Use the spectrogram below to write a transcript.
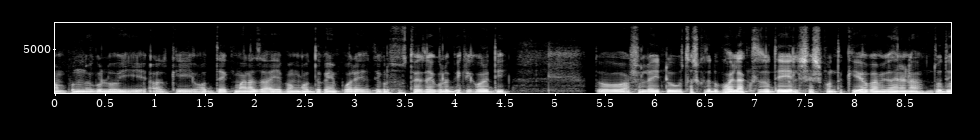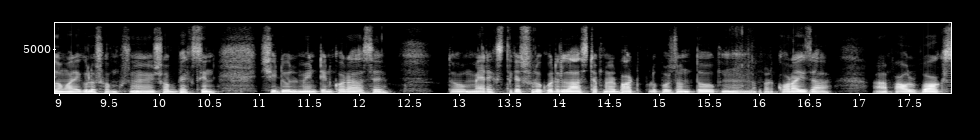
সম্পূর্ণগুলোই আর কি অর্ধেক মারা যায় এবং অর্ধেক আমি পরে যেগুলো সুস্থ হয়ে যায়, এগুলো বিক্রি করে দিই। তো আসলে একটু চাষ করতে ভয় লাগছে যদি শেষ পর্যন্ত কী হবে আমি জানি না। যদিও আমার এগুলো সব সব ভ্যাকসিন শিডিউল মেনটেন করা আছে। তো ম্যারেক্স থেকে শুরু করে লাস্ট আপনার বার্ড ফ্লু পর্যন্ত আপনার coryza fowl pox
